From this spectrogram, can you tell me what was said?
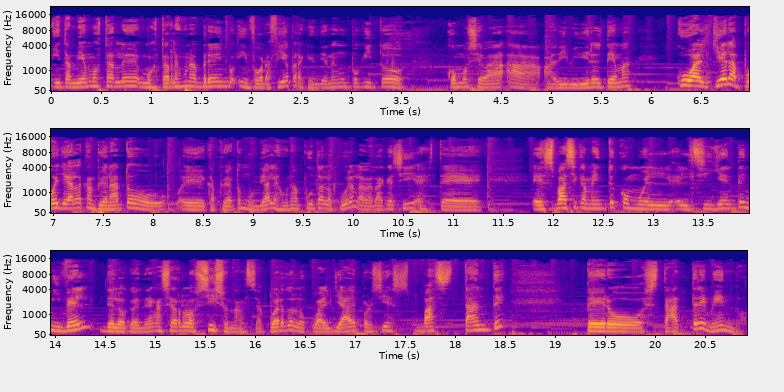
y también mostrarle, mostrarles una breve infografía para que entiendan un poquito cómo se va a, dividir el tema. Cualquiera puede llegar al campeonato, eh, campeonato mundial, es una puta locura, la verdad que sí. Este, es básicamente como el, siguiente nivel de lo que vendrían a ser los seasonals, ¿de acuerdo? Lo cual ya de por sí es bastante, pero está tremendo.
